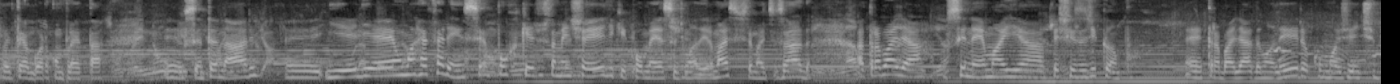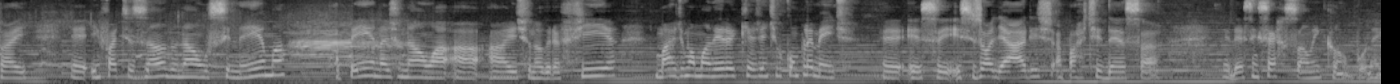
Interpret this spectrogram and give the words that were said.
vai ter agora completar é, o centenário, é, e ele é uma referência porque justamente é ele que começa de maneira mais sistematizada a trabalhar o cinema e a pesquisa de campo. É, trabalhar da maneira como a gente vai é, enfatizando não o cinema apenas, não a, a, a etnografia, mas de uma maneira que a gente complemente esse, esses olhares a partir dessa dessa inserção em campo. Né?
